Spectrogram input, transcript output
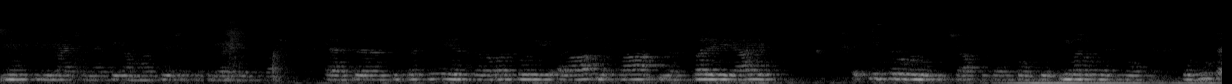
жінки Німеччини, який нам гарантує чистоту виробництва. Е, Співпрацює з лабораторією ЕЛАБ, яка перевіряє і сировину під час заготовки, і виробництво продукту,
